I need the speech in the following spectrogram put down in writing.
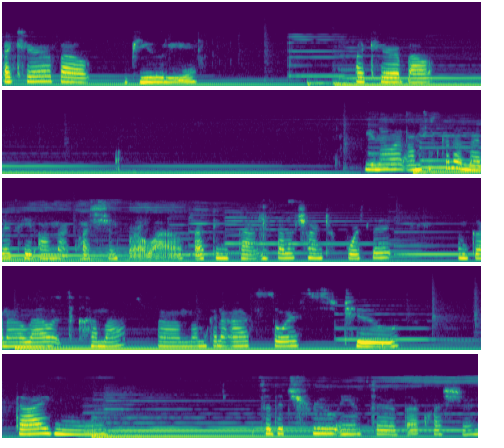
I care about beauty. I care about. You know what? I'm just gonna meditate on that question for a while. I think that instead of trying to force it, I'm gonna allow it to come up. Um, I'm gonna ask Source to guide me to the true answer of that question.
